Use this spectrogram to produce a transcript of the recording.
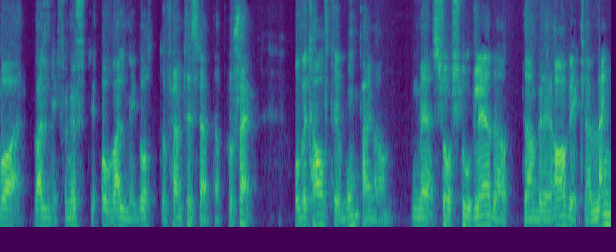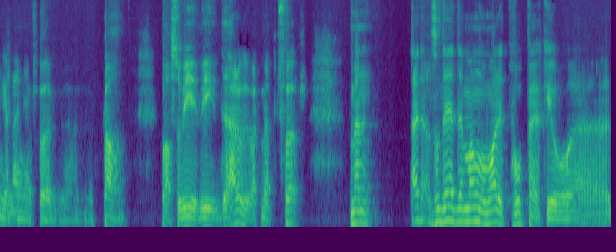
var et veldig fornuftig og veldig godt og fremtidsretta prosjekt. og betalte bompengene med så stor glede at de ble avvikla lenge, lenge før eh, planen. Altså, vi, vi, det her har vi vært med på før. Men nei, altså det, det mange, og Marit påpeker jo eh,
